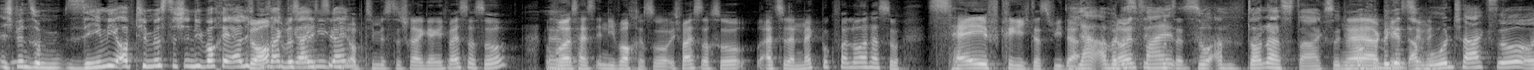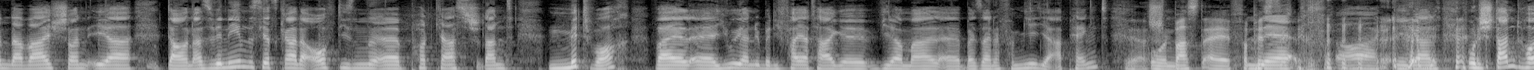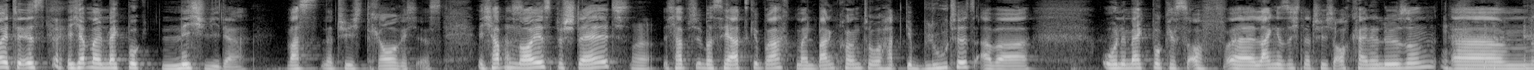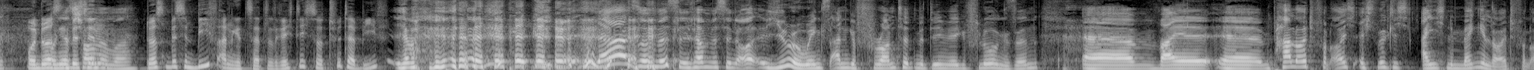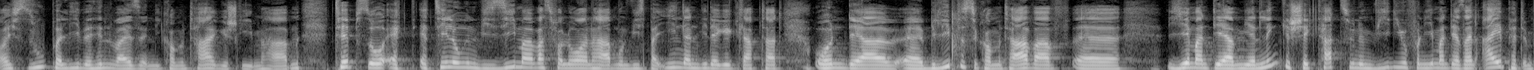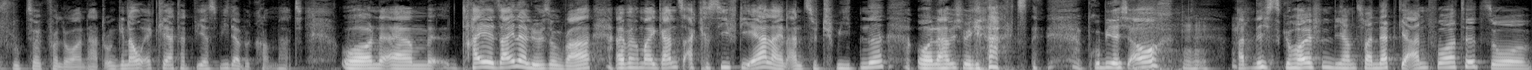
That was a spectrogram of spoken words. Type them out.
ich bin so semi-optimistisch in die Woche, ehrlich Doch, gesagt, du bist reingegangen. Eigentlich optimistisch reingegangen. Ich weiß das so. Obwohl, das heißt in die Woche. So, ich weiß noch so, als du dein MacBook verloren hast, so safe kriege ich das wieder. Ja, aber das war halt so am Donnerstag. So die ja, Woche okay, beginnt am Montag so und da war ich schon eher down. Also wir nehmen das jetzt gerade auf, diesen äh, Podcast stand Mittwoch, weil äh, Julian über die Feiertage wieder mal äh, bei seiner Familie abhängt. Ja, und Spast, ey, verpiss nee, dich. Pf, oh, geht gar nicht. Und Stand heute ist, ich habe mein MacBook nicht wieder was natürlich traurig ist. Ich habe ein neues bestellt, ja. ich habe es übers Herz gebracht, mein Bankkonto hat geblutet, aber ohne MacBook ist auf äh, lange Sicht natürlich auch keine Lösung. Ähm, und du hast, und ein bisschen, du hast ein bisschen Beef angezettelt, richtig? So Twitter-Beef? Ja, ja, so ein bisschen. Ich habe ein bisschen Eurowings angefrontet, mit denen wir geflogen sind. Ähm, weil äh, ein paar Leute von euch, echt wirklich, eigentlich eine Menge Leute von euch, super liebe Hinweise in die Kommentare geschrieben haben. Tipps, so er Erzählungen, wie sie mal was verloren haben und wie es bei ihnen dann wieder geklappt hat. Und der äh, beliebteste Kommentar war äh, jemand, der mir einen Link geschickt hat zu einem Video von jemand, der sein iPad im Flugzeug verloren hat und genau erklärt hat, wie er es wiederbekommen hat. Und ähm, Teil seiner Lösung war, einfach mal ganz aggressiv die Airline anzutweeten. Ne? Und da habe ich mir gedacht, probiere ich auch. Hat nichts geholfen. Die haben zwar nett geantwortet, so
